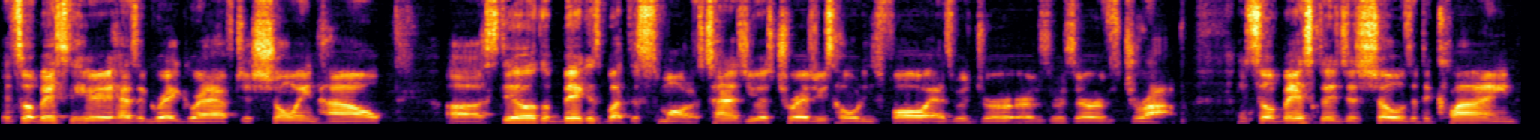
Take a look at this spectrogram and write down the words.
And so basically here it has a great graph just showing how uh, still the biggest but the smallest. China's U.S. Treasuries holdings fall as, as reserves drop. And so basically it just shows a decline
